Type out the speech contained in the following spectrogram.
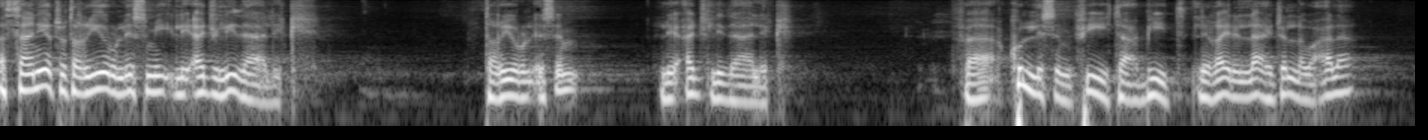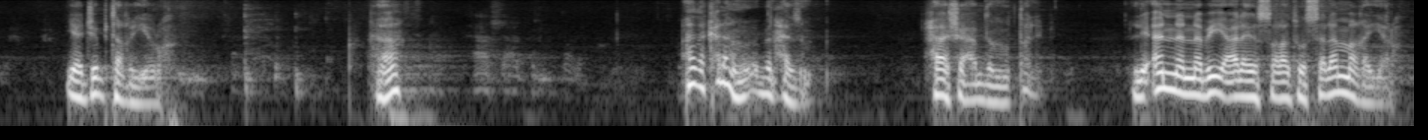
الثانية تغيير الاسم لأجل ذلك. تغيير الاسم لأجل ذلك. فكل اسم فيه تعبيد لغير الله جل وعلا يجب تغييره. ها؟ هذا كلام ابن حزم. حاشا عبد المطلب. لأن النبي عليه الصلاة والسلام ما غيره.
